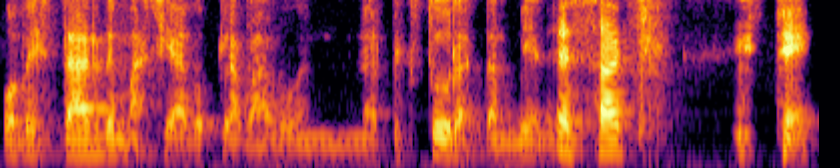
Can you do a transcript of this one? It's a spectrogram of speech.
o de estar demasiado clavado en la textura también. Exacto. Este,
